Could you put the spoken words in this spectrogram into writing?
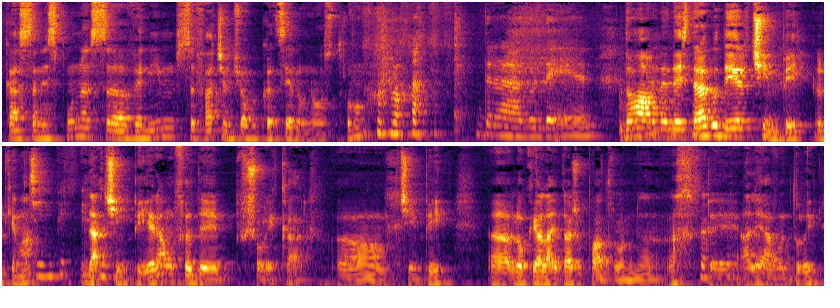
ca să ne spună să venim să facem ceva cu cățelul nostru. Dragul de el. Doamne, deci dragul de el, Cimpi, îl chema? Cimpi? Da, Cimpi. Era un fel de șorecar, uh, Cimpi. Uh, locuia la etajul 4 în, uh, pe Alea Vântului.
